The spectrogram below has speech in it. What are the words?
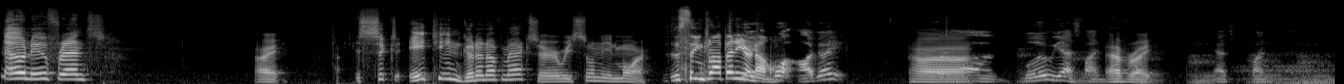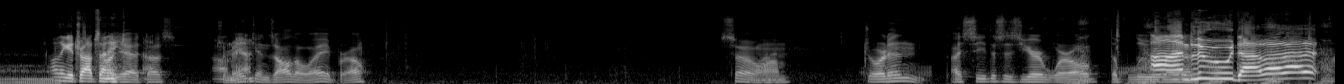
No new friends. All right. Is six, 18 good enough, Max, or we still need more? Does this thing drop any or Wait, no? What, Agate? Uh, Uh, blue? Yeah, it's fine. Everett. Yeah, it's fine. I don't think it drops Oh any. yeah, it does. Oh, man. Jamaicans all the way, bro. So, um, Jordan, I see this is your world, the blue. I'm land. blue. Da, da, da, da.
